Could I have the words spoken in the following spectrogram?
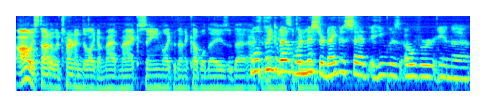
I always thought it would turn into like a Mad Max scene, like within a couple days of that? well, actually think being about when? Mr. Davis said he was over in uh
